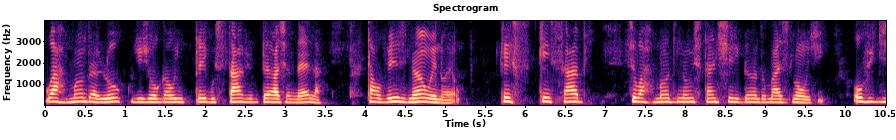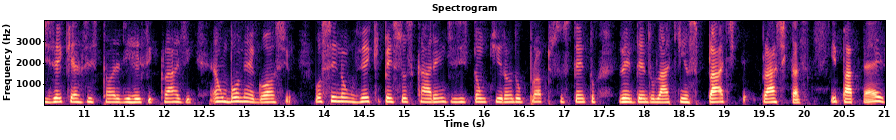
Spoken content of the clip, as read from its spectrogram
O Armando é louco de jogar o emprego estável pela janela. Talvez não, Enoel. Quem, quem sabe seu Armando não está enxergando mais longe. Ouvi dizer que essa história de reciclagem é um bom negócio. Você não vê que pessoas carentes estão tirando o próprio sustento vendendo latinhas plásticas e papéis?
